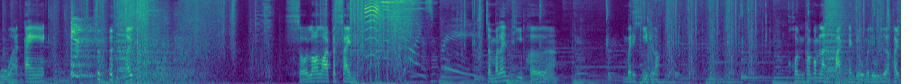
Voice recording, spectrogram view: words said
หัวแตก เฮ้ย โซโลร้อยเปอร์เซ็นต์จะมาเล่นทีเพอเหรอ ไม่ได้กินหรอก คนเขากำลังฟันกันอยู่ไม่รู้เรื่อง เฮ้ย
